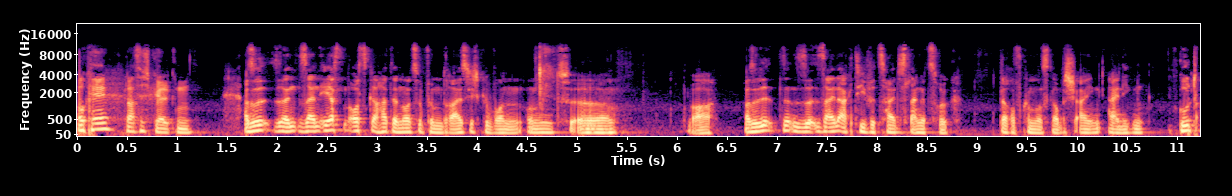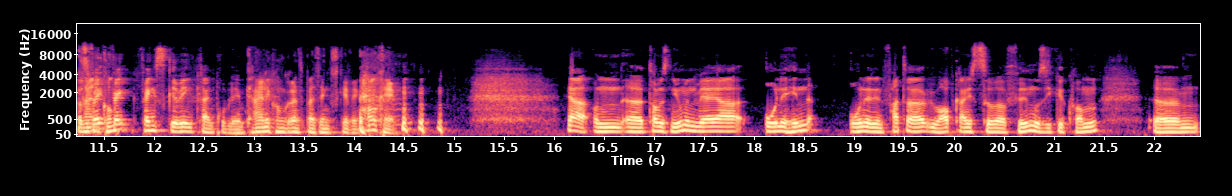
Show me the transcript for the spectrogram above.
Okay, lass ich gelten. Also sein, seinen ersten Oscar hat er 1935 gewonnen und äh, mhm. war Also seine aktive Zeit ist lange zurück. Darauf können wir uns, glaube ich, einigen. Gut, also Thanksgiving kein Problem. Keine Konkurrenz bei Thanksgiving. Okay. ja, und äh, Thomas Newman wäre ja ohnehin ohne den Vater überhaupt gar nicht zur Filmmusik gekommen. Ähm,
